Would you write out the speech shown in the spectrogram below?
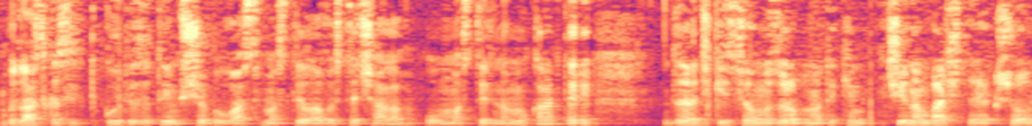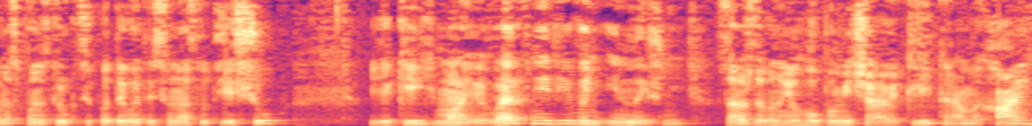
Будь ласка, слідкуйте за тим, щоб у вас мастила вистачало у мастильному картері. Завдяки цьому зроблено таким чином. Бачите, якщо у нас по інструкції подивитись, у нас тут є щуп, який має верхній рівень і нижній. Завжди вони його помічають літерами high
